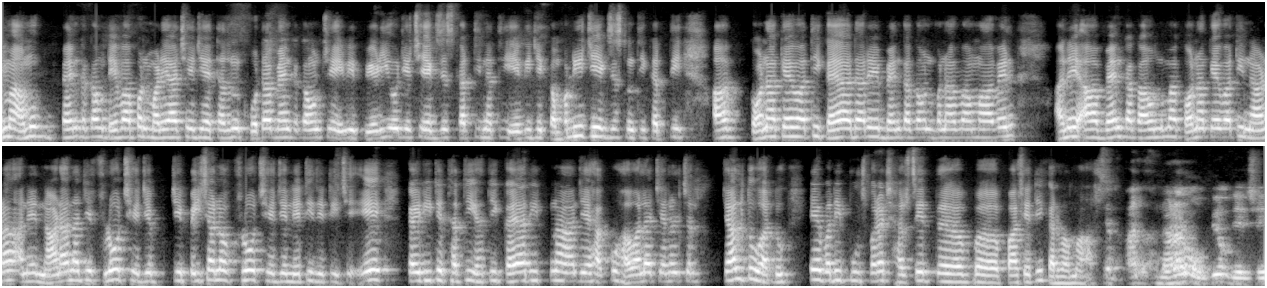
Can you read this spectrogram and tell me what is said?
એમાં અમુક બેંક અકાઉન્ટ એવા પણ મળ્યા છે જે તદ્દન ખોટા બેંક અકાઉન્ટ છે, એવી પેઢીઓ જે છે એક્ઝિસ્ટ કરતી નથી, એવી જે કંપની જે એક્ઝિસ્ટ નથી કરતી, આ કોના કહેવાથી કયા આધારે બેંક અકાઉન્ટ બનાવવામાં આવેલ? અને આ બેંક અકાઉન્ટમાં કોના કહેવાથી નાણાં અને નાણાંના જે ફ્લો છે, જે જે પૈસાનો ફ્લો છે, જે લેતી દેતી છે, એ કઈ રીતે થતી હતી, કયા રીતના જે આખું હવાલા ચેનલ ચાલતું હતું એ બધી પૂછપરછ હર્ષિત પાસેથી કરવામાં આવશે. નાણાંનો ઉપયોગ જે છે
